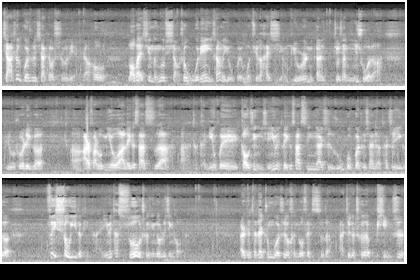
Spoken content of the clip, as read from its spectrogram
假设关税下调十个点，然后老百姓能够享受五个点以上的优惠，我觉得还行。比如说你看，就像您说的啊，比如说这个。啊，阿尔法罗密欧啊，雷克萨斯啊，啊，他肯定会高兴一些，因为雷克萨斯应该是如果关税下调，它是一个最受益的品牌，因为它所有车型都是进口的，而且它在中国是有很多粉丝的啊，这个车的品质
